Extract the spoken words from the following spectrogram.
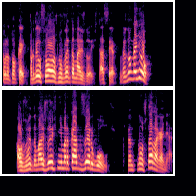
Pronto, ok. Perdeu só aos 90 mais 2, está certo. Mas não ganhou. Aos 90 mais 2 tinha marcado zero golos. Portanto, não estava a ganhar.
